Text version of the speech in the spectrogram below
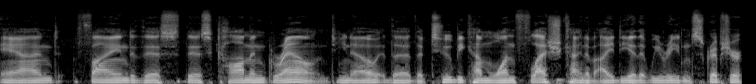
and find this this common ground you know the the two become one flesh kind of idea that we read in scripture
